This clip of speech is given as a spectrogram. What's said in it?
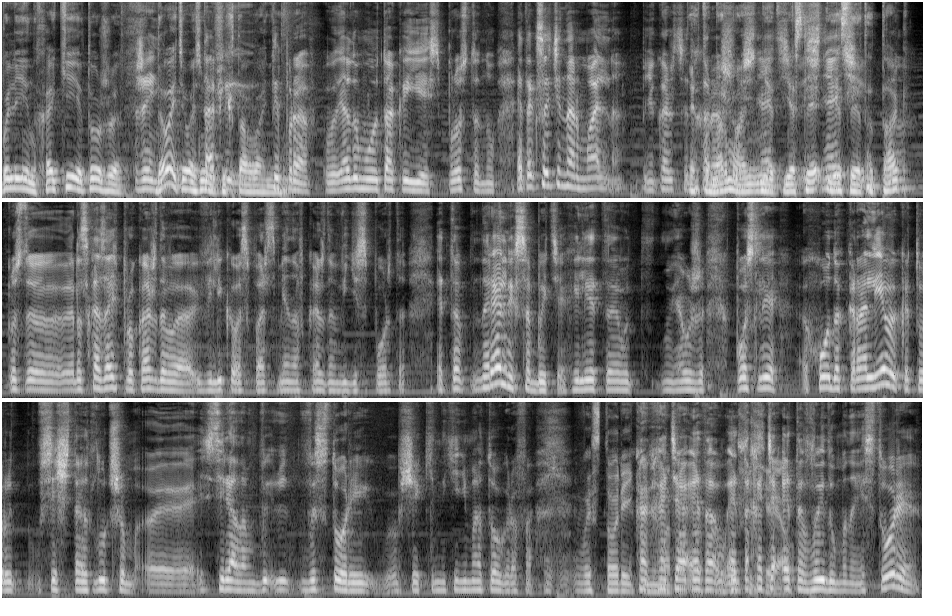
блин, хоккей тоже. Жень, Давайте возьмем и- фехтование. Ты прав. Я думаю, так и есть. Просто, ну, это, кстати, нормально. Мне кажется, это, Это хорошо. нормально. снять- Нет, если- снять, если это так. Просто рассказать про каждого великого спортсмена в каждом виде спорта. Это на реальных событиях или это вот, ну, я уже после хода королевы, который все считают лучшим э, сериалом в, в истории вообще кино- кинематографа, В истории как, хотя это, это, хотя сериал. это выдуманная история,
